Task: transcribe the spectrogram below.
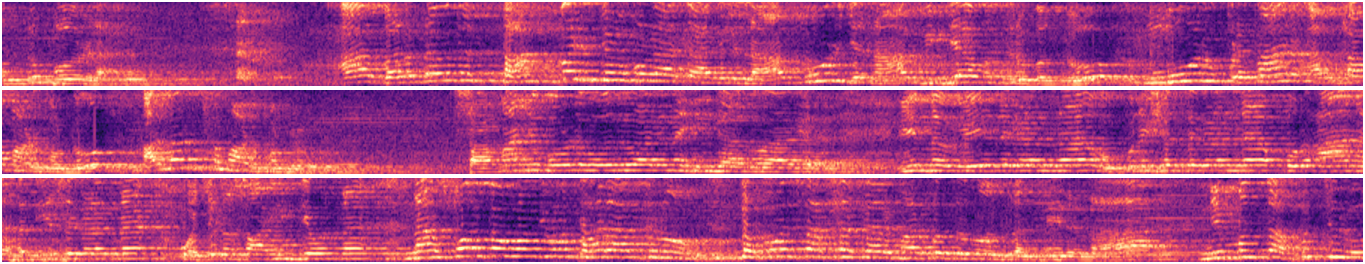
ಒಂದು ಬೋರ್ಡ. ಆ ಬರೆದವನ ತಾತ್ಪರ್ಯ ತಿಳ್ಕೊಳ್ಳಕ್ ಆಗಲಿಲ್ಲ. ಮೂರು ಜನ ವಿದ್ಯಾವಂತರು ಬಂದು ಮೂರು ಪ್ರಕಾರ ಅರ್ಥ ಮಾಡಿಕೊಂಡು ಅನರ್ಥ ಮಾಡಿಕೊಂಡ್ರು. ಸಾಮಾನ್ಯ ಬೋರ್ಡ್ ಓದುವಾಗನ ಹಿಂಗಾಗುವಾಗ ಇನ್ನು ವೇದಗಳನ್ನ, ಉಪನಿಷತ್ತುಗಳನ್ನ ಪುರಾಣ ಹದೀಸಗಳನ್ನ, ವಚನ ಸಾಹಿತ್ಯವನ್ನ ನಾ ಸ್ವಂತ ಓದಿ ಉದ್ಧಾರ ಆಗ್ತನು. ಭಗವತ್ ಸಾಕ್ಷಾತ್ಕಾರ ಮಾಡ್ಕೊತನು ಅಂತ ಅಂತೀರಲ್ಲ, ನಿಮ್ಮಂತ ಹುಚ್ಚರು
